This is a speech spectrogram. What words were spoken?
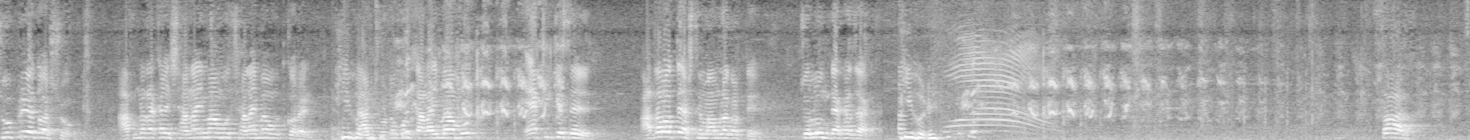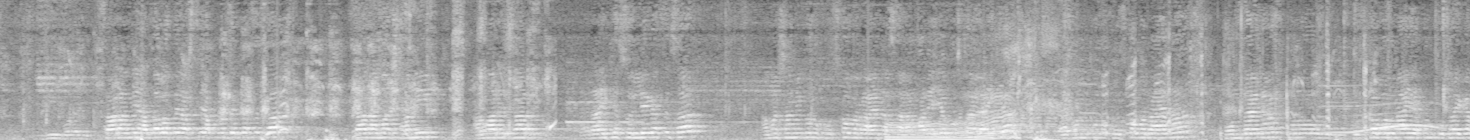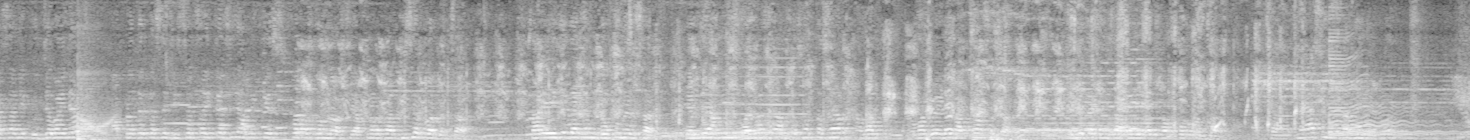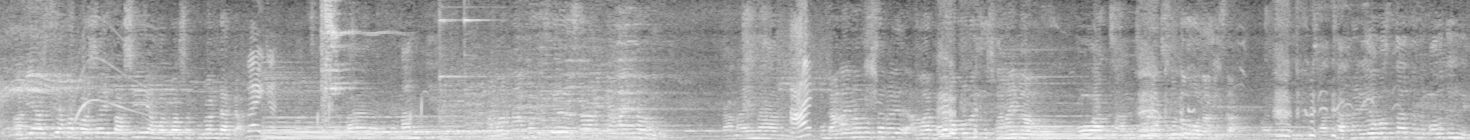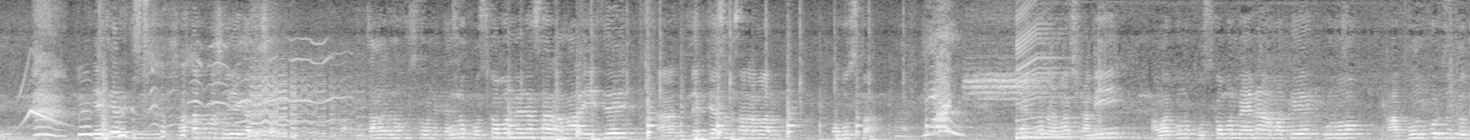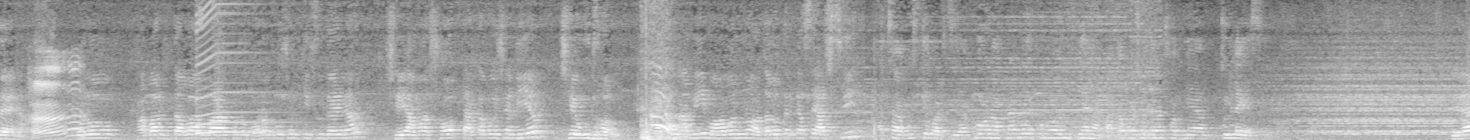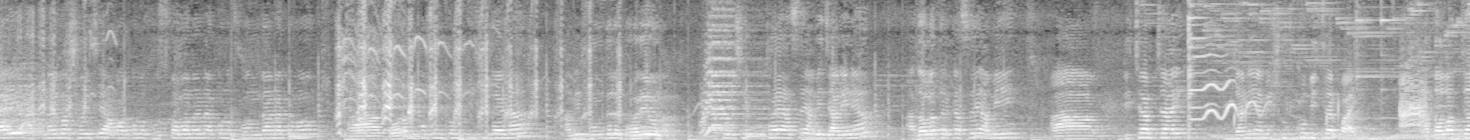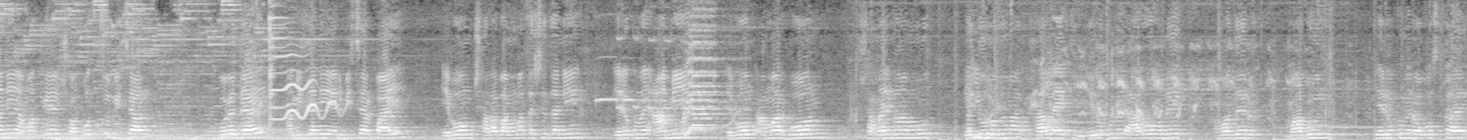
সুপ্রিয় দর্শক আপনারা খালি সানাই মাহমুদ সানাই মাহমুদ করেন। আর ছোট বোন কালাই মাহমুদ একই কেসে আদালতে আসছে মামলা করতে। চলুন দেখা যাক। স্যার জি বলেন। স্যার আমি আদালতে আসছি আপনাদের কাছে স্যার। স্যার আমার স্বামী আমার স্যার রাইকে চলে গেছে স্যার। আমার স্বামী কোনো খোঁজখবর রায় না স্যার। আমার এই অবস্থায় রাইকা এখন কোনো খোঁজখবর রায় না ফোন দেয় না কোনো খোঁজখবর নাই এখন কোথায় গেছে আমি খুঁজে পাই না। আপনাদের কাছে বিচার চাইতেছি আমি কেস করার জন্য আসছি আপনারা তার বিচার করবেন স্যার। স্যার এই যে দেখেন ডকুমেন্ট স্যার এই যে আমি মাসের আন্তঃসত্ত্বা স্যার আমার আমার বেডে বাচ্চা আছে স্যার। এই যে দেখেন স্যার এই করবেন স্যার। আমি আসছি আমার বাসায় পাশেই আমার বাসা পুরান ঢাকা। নাম কি? আমার নাম হচ্ছে স্যার কানাই মাহমুদ আমার এই হয়ে যে দেখতে আছেন স্যার আমার অবস্থা। এখন আমার স্বামী আমার কোনো খোঁজ খবর নেয় না আমাকে কোনো ফোন পর্যন্ত দেয় না। কোনো খাবার দাবার বা কোনো ভরণ পোষণ কিছু দেয় না। সে আমার সব টাকা পয়সা নিয়ে সে উধাও। এখন আমি মহামান্য আদালতের কাছে আসছি। আচ্ছা বুঝতে পারছি। এখন আপনাদের কোনো দেয় না টাকা পয়সা দেয় না সব নিয়ে চলে গেছে। প্রায় আট নয় মাস হয়েছে আমার কোনো খোঁজ খবর নেয় না কোনো ফোন দেয় না কোনো গরম পোষণ কোনো কিছু দেয় না। আমি ফোন দিলে ধরেও না। এখন সে কোথায় আছে আমি জানি না। আদালতের কাছে আমি বিচার চাই, জানি আমি সূক্ষ্ম বিচার পাই। আদালত জানি আমাকে সর্বোচ্চ বিচার করে দেয়, আমি জানি এর বিচার পাই, এবং সারা বাংলাদেশে জানি এরকম আমি এবং আমার বোন সানাই মাহমুদ, এই দুজনের হাল একই। এরকমের আরও অনেক আমাদের মা বোন এরকমের অবস্থায়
